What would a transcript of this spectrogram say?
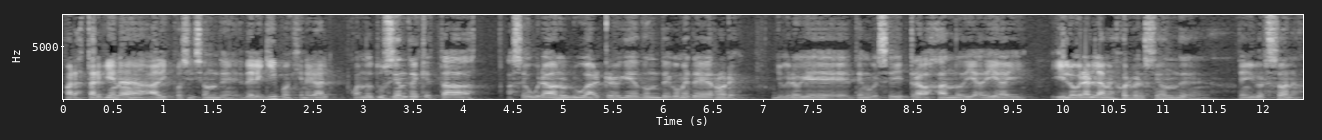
para estar bien a, disposición de, del equipo en general. Cuando tú sientes que estás asegurado en un lugar creo que es donde cometes errores. Yo creo que tengo que seguir trabajando día a día y, lograr la mejor versión de mi persona.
